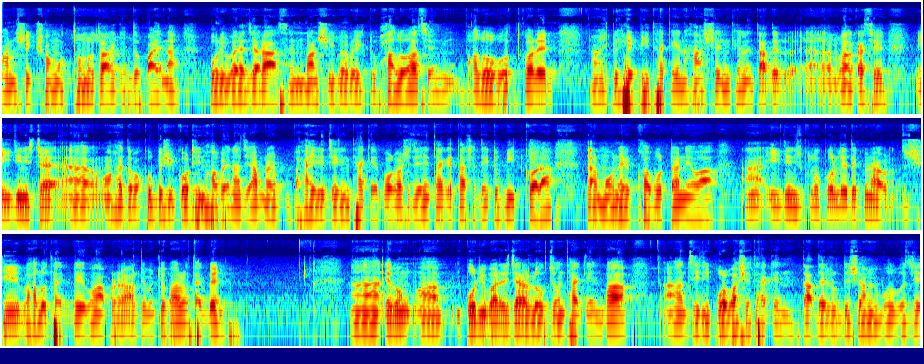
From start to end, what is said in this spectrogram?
মানসিক সমর্থনও তারা কিন্তু পায় না। পরিবারে যারা আছেন, মানসিকভাবে একটু ভালো আছেন, ভালো বোধ করেন একটু হ্যাপি থাকেন, হাসেন, খেলেন, তাদের কাছে এই জিনিসটা হয়তো খুব বেশি কঠিন হবে না যে আপনার বাইরে যিনি থাকে, প্রবাসী যিনি থাকে, তার সাথে একটু মিট করা, তার মনের খবরটা নেওয়া এই জিনিসগুলো করলে দেখবেন সে ভালো থাকবে এবং আপনারা আলটিমেটলি ভালো থাকবেন। এবং পরিবারের যারা লোকজন থাকেন বা যিনি প্রবাসে থাকেন, তাদের উদ্দেশ্যে আমি বলব যে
